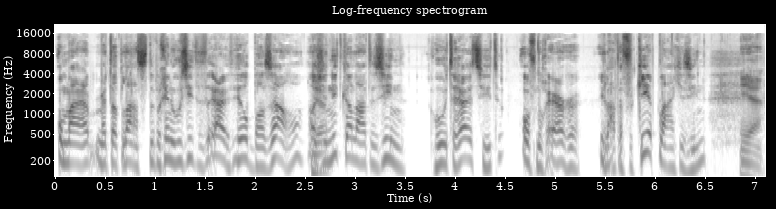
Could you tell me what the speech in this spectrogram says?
om maar met dat laatste te beginnen, hoe ziet het eruit? Heel bazaal. Als Ja. je niet kan laten zien hoe het eruit ziet, of nog erger, je laat een verkeerd plaatje zien, Ja.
